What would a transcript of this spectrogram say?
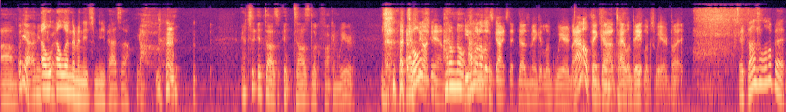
Um, but yeah, I mean, she El, went- El Lindaman needs some knee pads though. It's it does it does look fucking weird. I told on you. him. I don't know. He's don't one know of those it- guys that does make it look weird. Like I don't think uh, Tyler Bate looks weird, but It does a little bit.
